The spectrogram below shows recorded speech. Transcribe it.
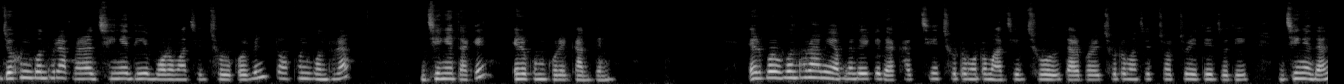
যখন বন্ধুরা আপনারা ঝিঙে দিয়ে বড় মাছের ঝোল করবেন, তখন বন্ধুরা ঝিঙেটাকে এরকম করে কাটবেন। এরপর বন্ধুরা আমি আপনাদেরকে দেখাচ্ছি ছোট মোটো মাছের ঝোল, তারপরে ছোট মাছের চচ্চড়িতে যদি ঝিঙে দেন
